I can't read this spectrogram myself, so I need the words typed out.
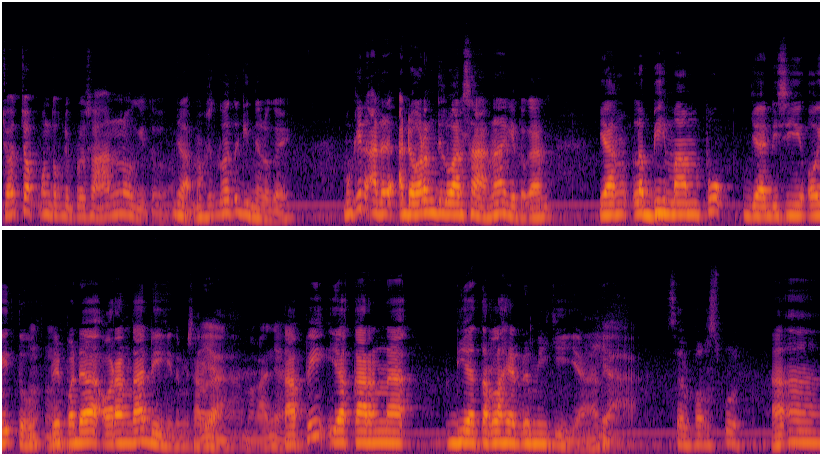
cocok untuk di perusahaan lo gitu. Ya, maksud gua tuh gini loh, guys. Mungkin ada ada orang di luar sana gitu kan yang lebih mampu jadi CEO itu daripada orang tadi gitu iya misalnya. makanya Tapi ya karena dia terlahir demikian. iya silver spoon Heeh.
